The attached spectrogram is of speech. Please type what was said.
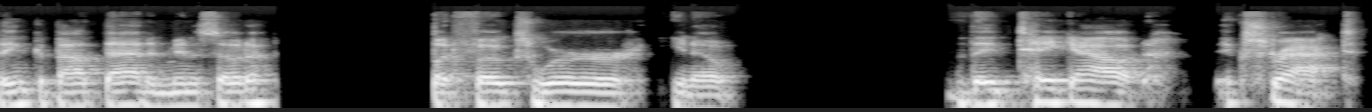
think about that in minnesota. But folks were you know they take out extract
